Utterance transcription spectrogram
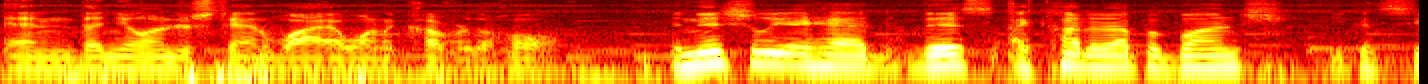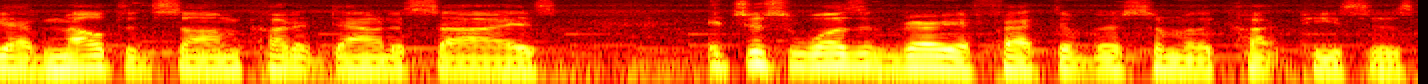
and then you'll understand why I want to cover the hole. Initially I had this, I cut it up a bunch. You can see I've melted some, cut it down to size. It just wasn't very effective. There's some of the cut pieces.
